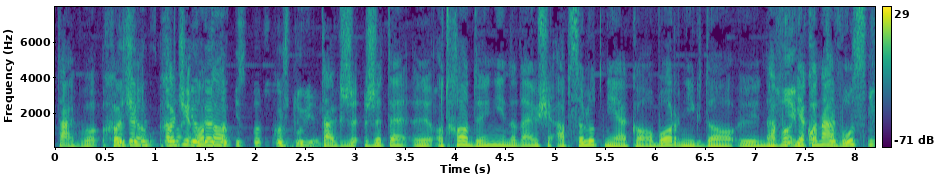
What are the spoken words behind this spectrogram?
Tak, bo chodzi o, chodzi o to, kosztuje. tak, że, że te y, odchody nie nadają się absolutnie jako obornik do, y, nawo- Nie, jako nawóz, nie,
